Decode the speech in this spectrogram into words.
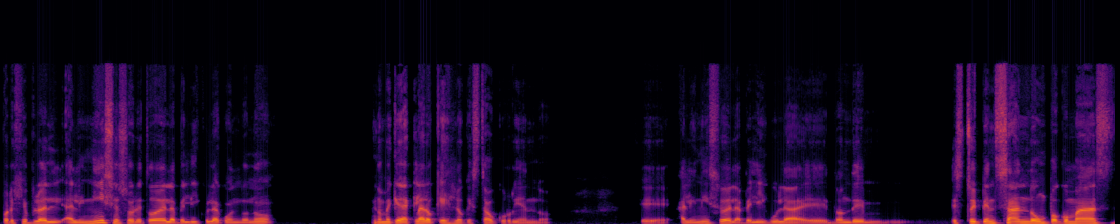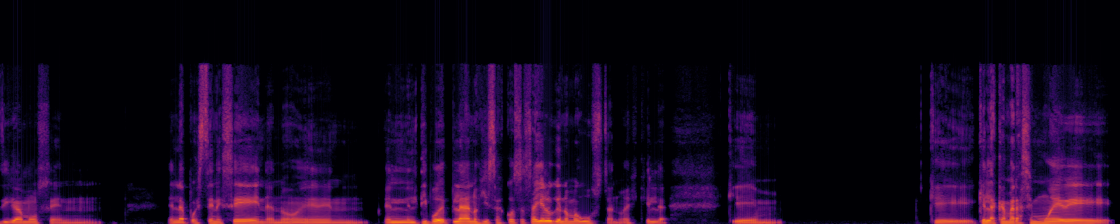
por ejemplo, al inicio, sobre todo de la película, cuando no, no me queda claro qué es lo que está ocurriendo. Eh, al inicio de la película, eh, donde estoy pensando un poco más, digamos, en, la puesta en escena, ¿no? En, el tipo de planos y esas cosas, hay algo que no me gusta, ¿no? Es que la, que, que, la cámara se mueve,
